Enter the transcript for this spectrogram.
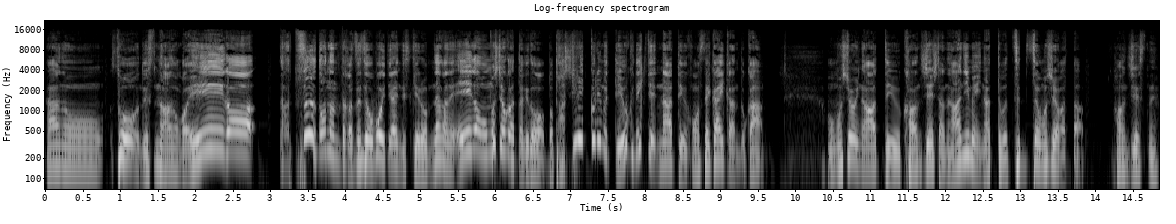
あのー、そうですね、あの、映画、なんか2どうなんだったか全然覚えてないんですけど、なんかね、映画も面白かったけど、パシフィックリムってよくできてんなっていう、この世界観とか、面白いなっていう感じでしたね。アニメになっても全然面白かった。感じですね。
